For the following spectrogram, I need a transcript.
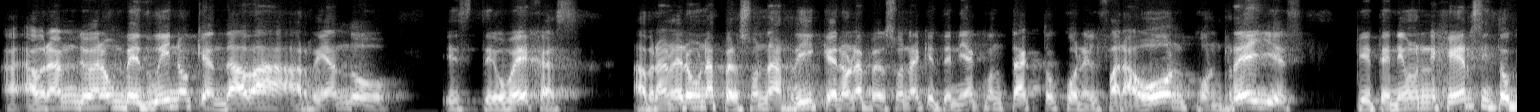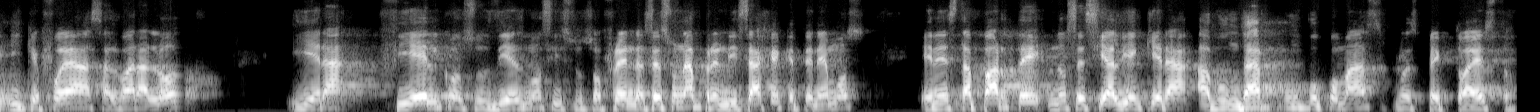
Abraham ya era un beduino que andaba arreando este, ovejas. Abraham era una persona rica, era una persona que tenía contacto con el faraón, con reyes, que tenía un ejército y que fue a salvar a Lot y era fiel con sus diezmos y sus ofrendas. Es un aprendizaje que tenemos en esta parte. No sé si alguien quiera abundar un poco más respecto a esto.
